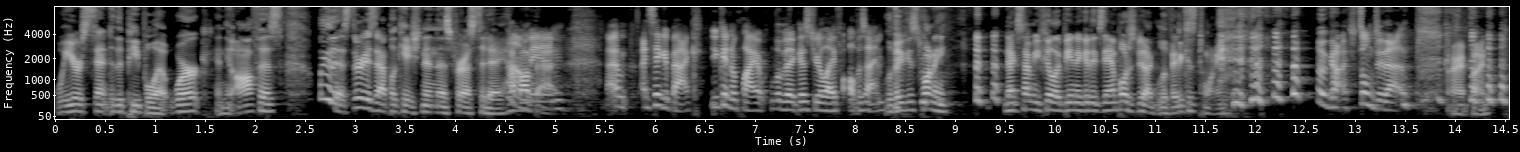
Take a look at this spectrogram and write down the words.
we are sent to the people at work in the office look at this there is application in this for us today how oh about man, that um, I take it back. You can apply Leviticus to your life all the time. Leviticus 20 next time you feel like being a good example just be like Leviticus 20 oh gosh, don't do that. All right, fine.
